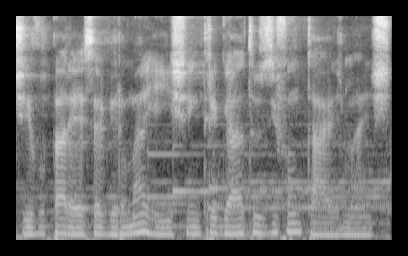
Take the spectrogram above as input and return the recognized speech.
Motivo parece haver uma rixa entre gatos e fantasmas.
